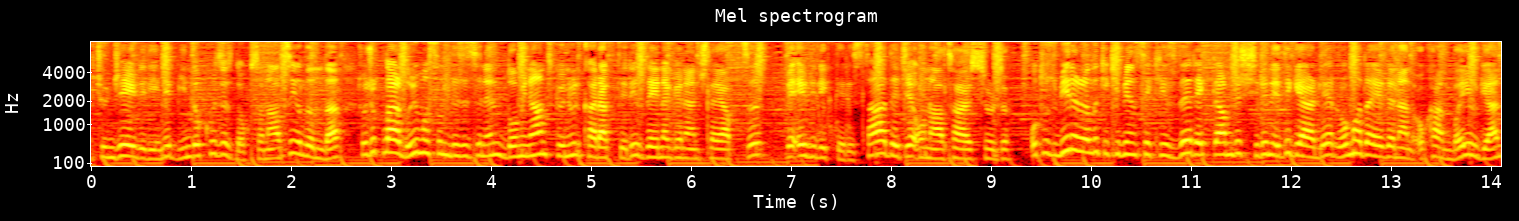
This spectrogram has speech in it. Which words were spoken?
Üçüncü evliliğini 1996 yılında Çocuklar Duymasın dizisinin dominant gönül karakteri Zeyna Gönenç'le yaptı ve evlilikleri sadece 16 ay sürdü. 31 Aralık 2008'de reklamcı Şirin Ediger'le Roma'da evlenen Okan Bayülgen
